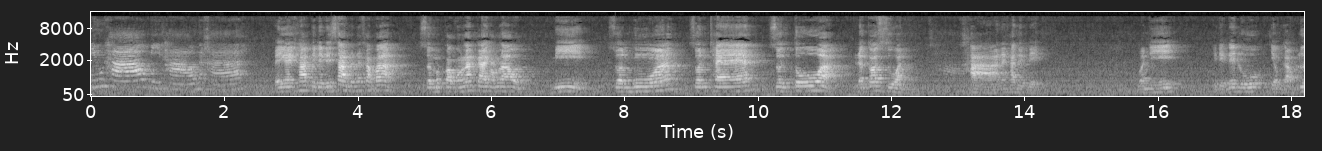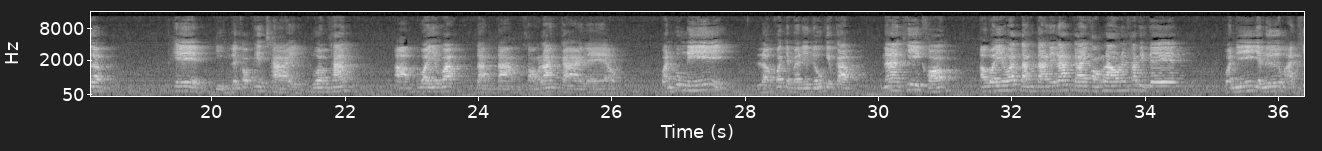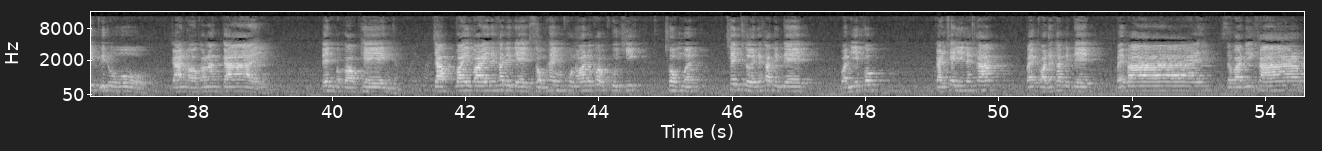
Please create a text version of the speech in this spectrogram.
นิ้วเท้า มีเท้านะคะ เป็นยังไงครับเด็กๆได้ทราบแล้วนะครับว่า ส่วนประกอบของร่างกายของเรา มีส่วนหัว ส่วนแขน ส่วนตัว แล้วก็ส่วนขานะครับเด็กๆ วันนี้เด็กๆได้รู้เกี่ยวกับเรื่องเพศหญิงและก็เพศชาย รวมทั้งอวัยวะ ต่างๆของร่างกายแล้ว วันพรุ่งนี้เราก็จะมาเรียนรู้เกี่ยวกับหน้าที่ของอวัยวะต่างๆ ในร่างกายของเรานะครับเด็กๆวันนี้อย่าลืมอัดคลิปวิดีโอ การออกกำลังกาย เต้นประกอบเพลง จับไวๆนะครับเด็กๆส่งให้ครูน้อยแล้วก็ครูชิกชมเหมือน เช่นเคยนะครับเด็กๆวันนี้พบกันแค่นี้นะครับ ไปก่อนนะครับเด็กๆบ๊ายบาย สวัสดีครับ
